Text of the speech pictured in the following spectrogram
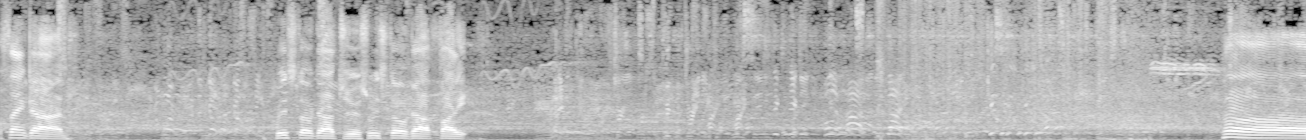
thank God. We still got juice. We still got fight. Ah.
